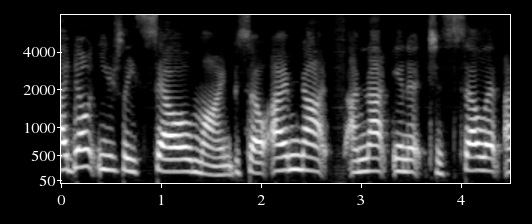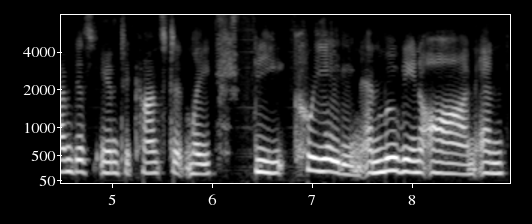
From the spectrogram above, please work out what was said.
I don't usually sell mine. So I'm not I'm not in it to sell it. I'm just in to constantly be creating and moving on and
